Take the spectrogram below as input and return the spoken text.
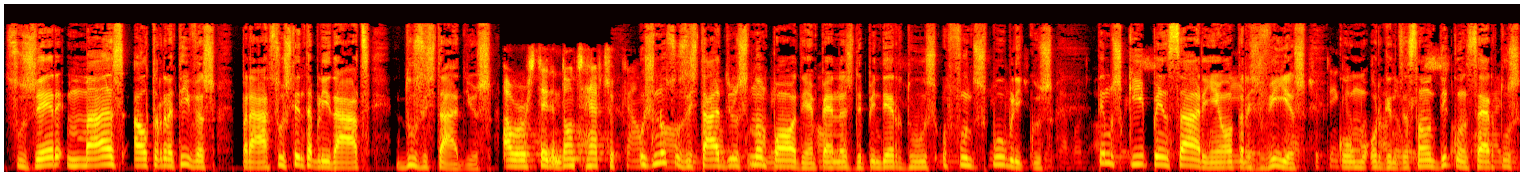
sugere mais alternativas para a sustentabilidade dos estádios. Os nossos estádios não podem apenas depender dos fundos públicos. Temos que pensar em outras vias, como organização de concertos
